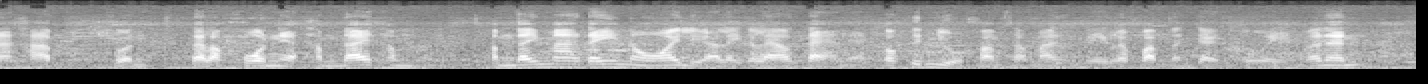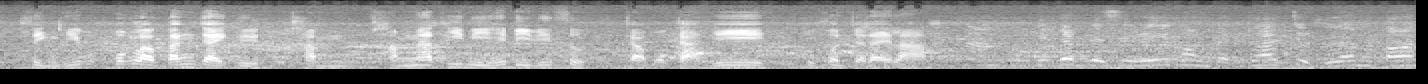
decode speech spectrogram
นะครับ ส่วนแต่ละคนเนี่ยทำได้ทำทำได้มากได้น้อยหรืออะไรก็แล้วแต่เนี่ยก็ขึ้นอยู่กับความสามารถของตัวเองและความตั้งใจของตัวเอง เพราะฉะนั้นสิ่งที่พวกเราตั้งใจคือทำทำหน้าที่นี้ให้ดีที่สุดกับโอกาสที่ทุกคนจะได้รับ คิดว่าเดอะซีรีส์คงเป็นแค่จุดเริ่มต้น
